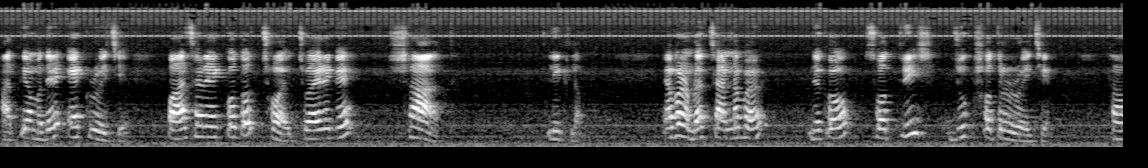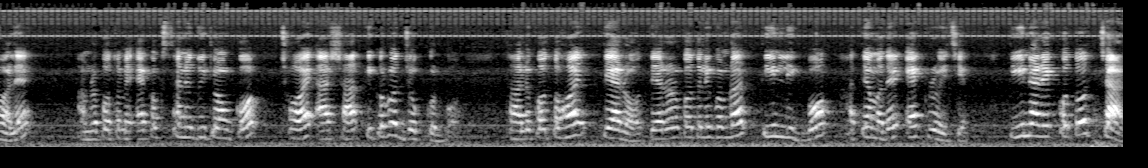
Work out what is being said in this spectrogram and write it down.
হাতে আমাদের এক রয়েছে। পাঁচ আর এক কত? ছয়। ছয়ের একে সাত। লিখলাম। এবার আমরা চার নাম্বার দেখো, ছত্রিশ যুগ সতেরো রয়েছে। তাহলে আমরা প্রথমে একক স্থানে দুইটি অঙ্ক, ছয় আর সাত কি করব? যোগ করব। তাহলে কত হয়? তেরো। তেরোর কত লিখব আমরা? তিন লিখব। হাতে আমাদের এক রয়েছে। তিন আর এক কত? চার।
